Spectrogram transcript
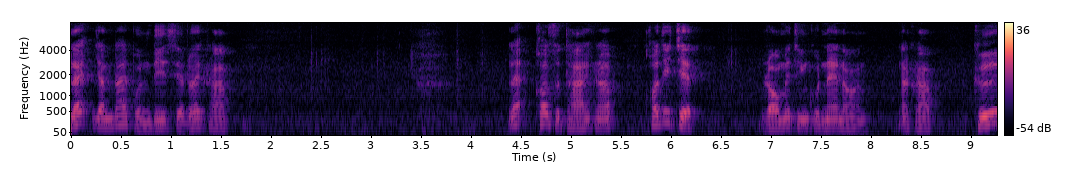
และยังได้ผลดีเสียด้วยครับ และข้อสุดท้ายครับ ข้อที่ 7 เราไม่ทิ้งคุณแน่นอนนะครับ คือ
